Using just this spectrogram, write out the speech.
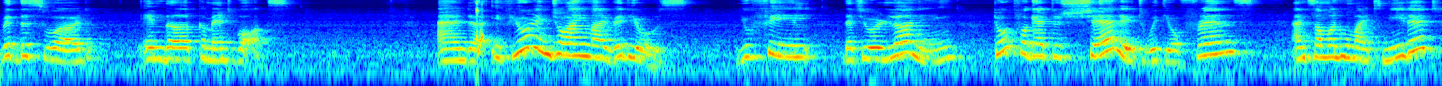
with this word in the comment box. And uh, if you're enjoying my videos, you feel that you're learning, don't forget to share it with your friends and someone who might need it.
